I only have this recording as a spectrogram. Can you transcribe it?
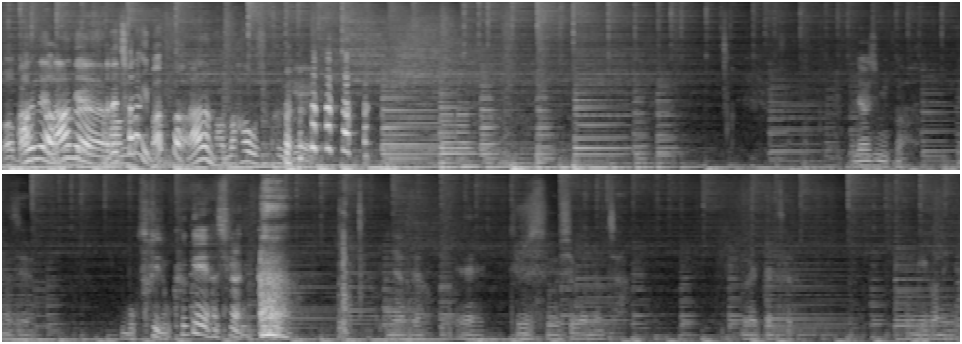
어, 아, 근데 맞다, 그게. 나는 아, 내 반- 차량이 맞다. 나는 반박하고 싶은 게 안녕하십니까. 안녕하세요. 목소리 좀 크게 하시라니까. 안녕하세요. 예. 주짓수 15년차 블랙벨트 김기건입니다.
